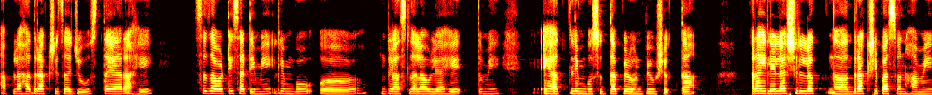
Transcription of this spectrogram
आपला हा द्राक्षीचा ज्यूस तयार आहे. सजावटीसाठी मी लिंबू ग्लासला लावले आहे. तुम्ही ह्यात लिंबूसुद्धा पिळून पिऊ शकता. राहिलेल्या शिल्लक द्राक्षीपासून हा मी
